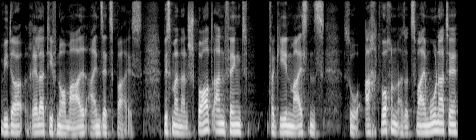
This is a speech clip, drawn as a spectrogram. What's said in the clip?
wieder relativ normal einsetzbar ist. Bis man dann Sport anfängt, vergehen meistens so acht Wochen, also zwei Monate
